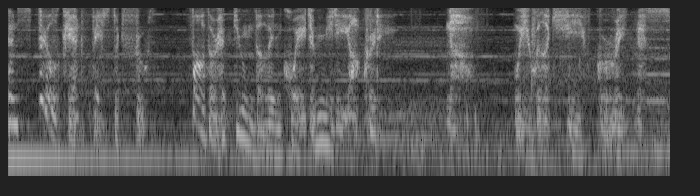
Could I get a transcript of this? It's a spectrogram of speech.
and still can't face the truth. Father had doomed the Lin Kuei to mediocrity. Now, we will achieve greatness.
